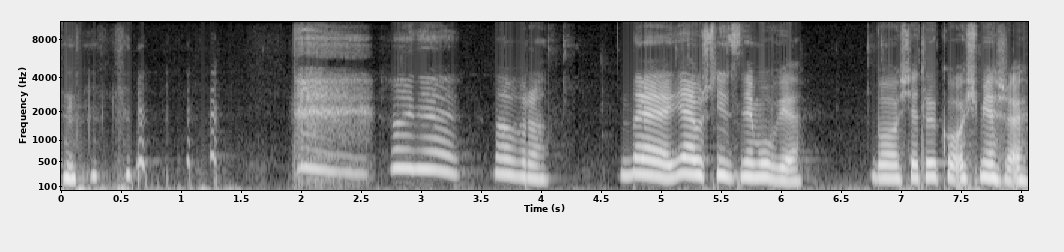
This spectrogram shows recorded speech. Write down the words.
o nie, dobra. Nie, ja już nic nie mówię, bo się tylko ośmieszę.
